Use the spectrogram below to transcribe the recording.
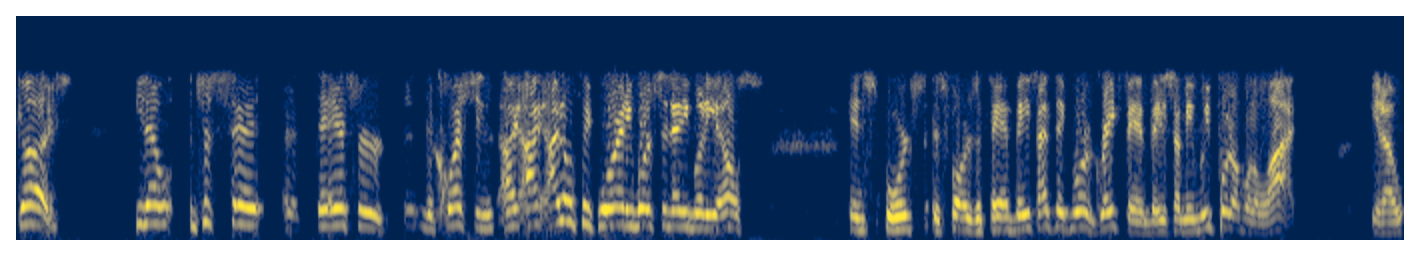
good. You know, just uh, to answer the question, I, I, I don't think we're any worse than anybody else in sports as far as a fan base. I think we're a great fan base. I mean, we put up with a lot. You know,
